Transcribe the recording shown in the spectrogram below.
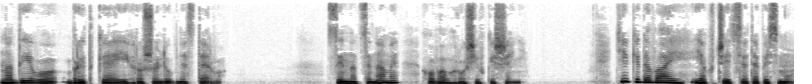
На диво бридке і грошолюбне стерво. Син над синами ховав гроші в кишені. Тільки давай, як вчить святе письмо,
